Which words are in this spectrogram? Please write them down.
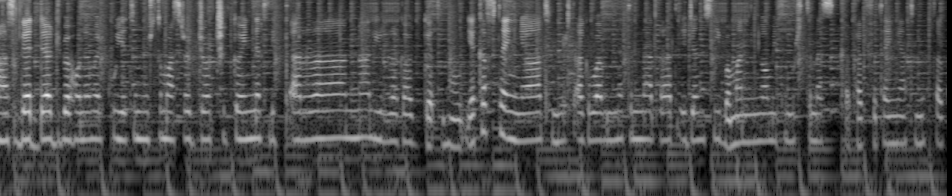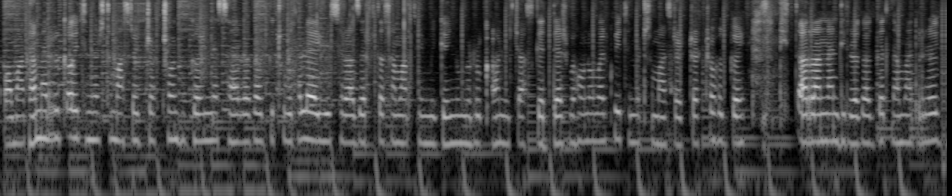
አስገዳጅ በሆነ መልኩ የትምህርት ማስረጃዎች ህጋዊነት ሊጣራና ሊረጋገጥ ነው። የከፍተኛ ትምህርት አግባብነትና ጥራት ኤጀንሲ በማንኛውም የትምህርት መስክ ከከፍተኛ ትምህርት ተቋማት ተመርቀው የትምህርት ማስረጃቸውን ህጋዊነት ሳያረጋግጡ በተለያዩ የስራ ዘርፍ ተሰማርተው የሚገኙ ምሩቃኖች አስገዳጅ በሆነው መልኩ የትምህርት ማስረጃቸው ህጋዊነት እንዲጣራና እንዲረጋገጥ ለማድረግ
